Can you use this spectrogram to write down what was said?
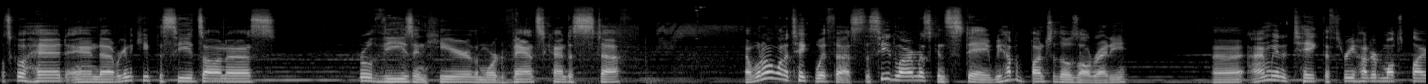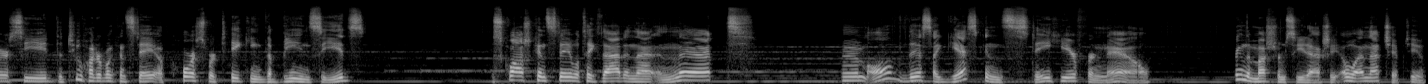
Let's go ahead and uh, we're going to keep the seeds on us. Throw these in here, the more advanced kind of stuff. Now, what do I want to take with us? The seed larmas can stay. We have a bunch of those already. Uh, I'm going to take the 300 multiplier seed. The 200 one can stay. Of course, we're taking the bean seeds. The squash can stay. We'll take that and that and that. Um, all of this, I guess, can stay here for now. Bring the mushroom seed, actually. Oh, and that chip, too.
